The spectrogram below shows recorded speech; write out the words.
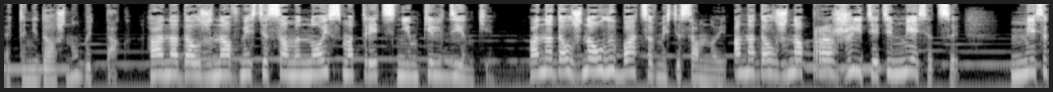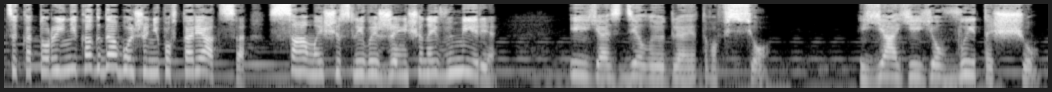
это не должно быть так. Она должна вместе со мной смотреть снимки льдинки. Она должна улыбаться вместе со мной. Она должна прожить эти месяцы. Месяцы, которые никогда больше не повторятся. Самой счастливой женщиной в мире. И я сделаю для этого все. Я ее вытащу!»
